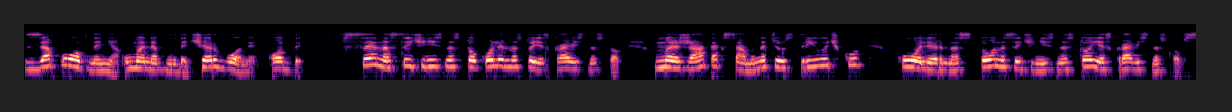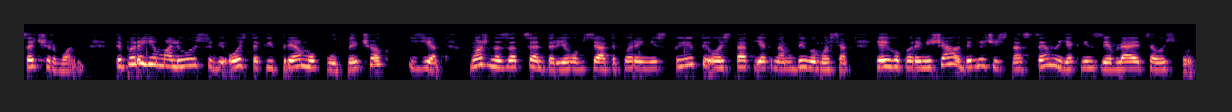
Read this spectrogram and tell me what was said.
заповнення, у мене буде червоне, один. Все, насиченість на 100, колір на 100, яскравість на 100. Межа так само. На цю стрілочку колір на 100, насиченість на 100, яскравість на 100. Все червоне. Тепер я малюю собі ось такий прямокутничок. Є. Можна за центр його взяти, перемістити, ось так, як нам дивимося. Я його переміщаю, дивлячись на сцену, як він з'являється ось тут.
